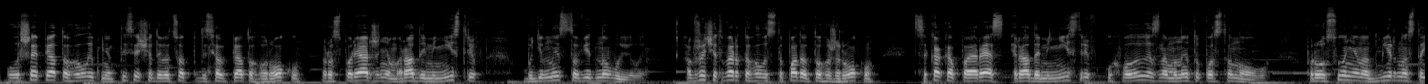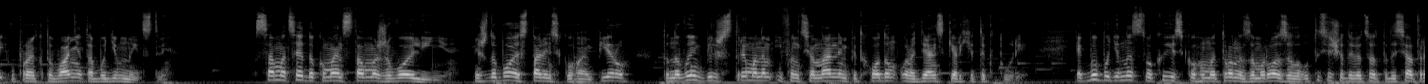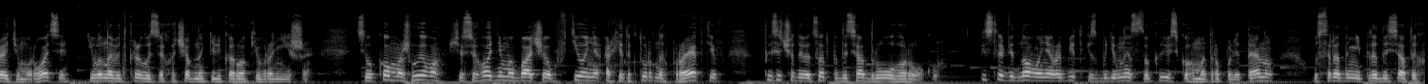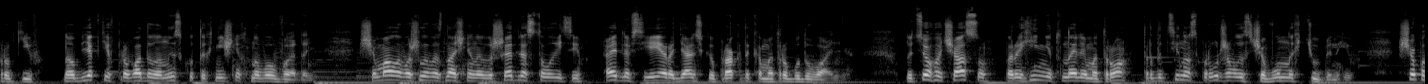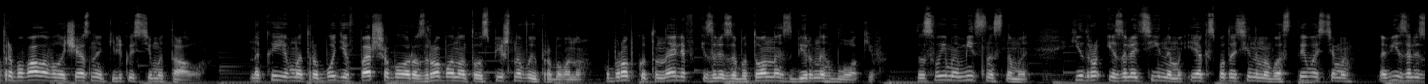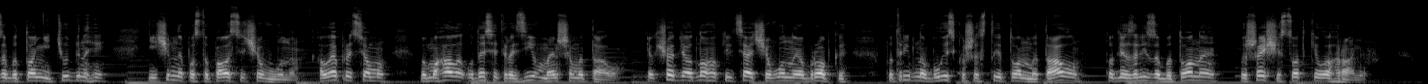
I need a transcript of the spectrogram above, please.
Лише 5 липня 1955 року розпорядженням Ради міністрів будівництво відновили. А вже 4 листопада того ж року ЦК КПРС і Рада міністрів ухвалили знамениту постанову про усунення надмірностей у проєктуванні та будівництві. Саме цей документ став межовою лінією між добою сталінського ампіру та новим більш стриманим і функціональним підходом у радянській архітектурі. Якби будівництво київського метро не заморозило у 1953 році, і воно відкрилося хоча б на кілька років раніше, цілком можливо, що сьогодні ми бачили б втілення архітектурних проєктів 1952 року. Після відновлення робіт із будівництва київського метрополітену у середині 50-х років на об'єкті впровадили низку технічних нововведень, що мали важливе значення не лише для столиці, а й для всієї радянської практики метробудування. До цього часу перегінні тунелі метро традиційно споруджували з чавунних тюбінгів, що потребувало величезної кількості металу. На Київ метробуді вперше було розроблено та успішно випробовано обробку тунелів із залізобетонних збірних блоків. За своїми міцнісними, гідроізоляційними і експлуатаційними властивостями нові залізобетонні тюбінги нічим не поступалися чавуном, але при цьому вимагали у 10 разів менше металу. Якщо для одного кільця чавунної обробки потрібно близько 6 тонн металу, то для залізобетонної лише 600 кг.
